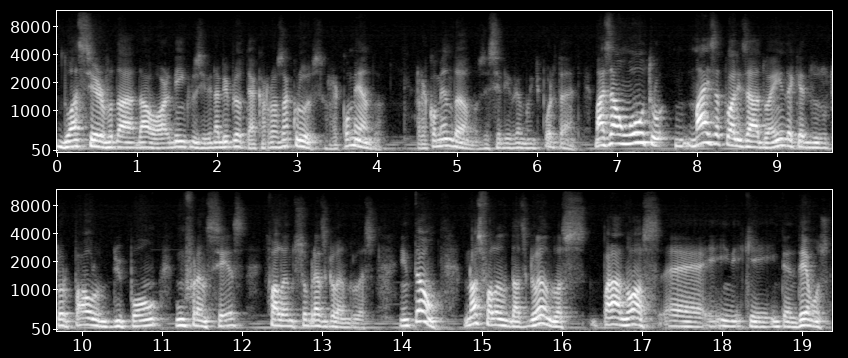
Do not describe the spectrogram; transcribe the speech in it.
do acervo da, da ordem, inclusive na Biblioteca Rosa Cruz. Recomendo, recomendamos, esse livro é muito importante. Mas há um outro mais atualizado ainda, que é do Dr. Paulo Dupont, um francês, falando sobre as glândulas. Então, nós falando das glândulas, para nós é, que entendemos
